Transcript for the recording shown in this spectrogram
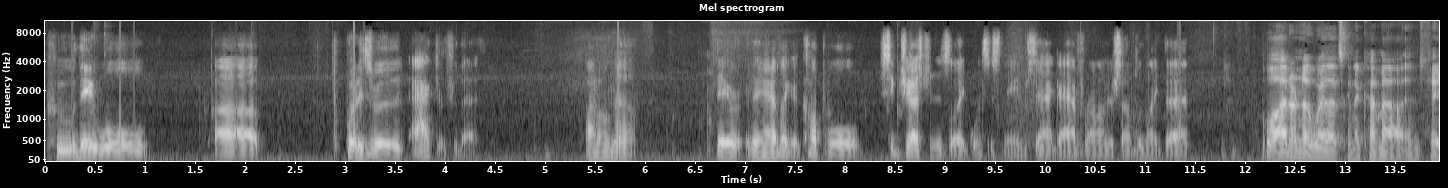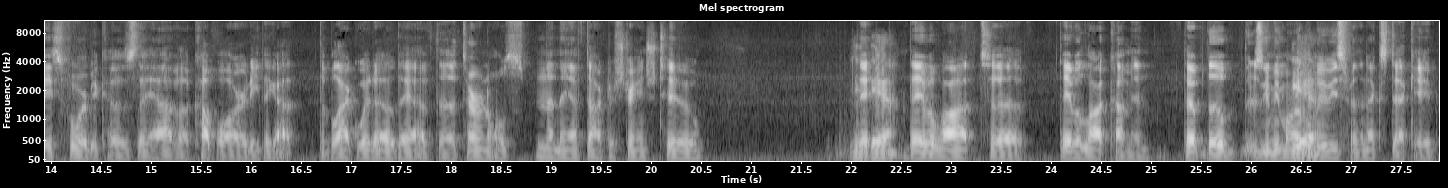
who they will uh, put as an actor for that. I don't know. They they had like a couple suggestions, like what's his name, Zac Efron or something like that. Well, I don't know where that's going to come out in Phase Four because they have a couple already. They got the Black Widow, they have the Eternals, and then they have Doctor Strange too. They, yeah, they have a lot to. They have a lot coming. The, the, there's going to be Marvel Yeah. movies for the next decade.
